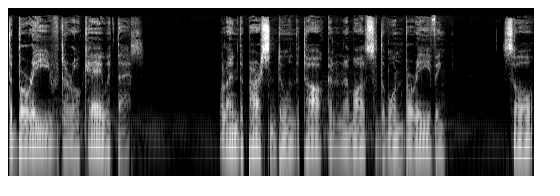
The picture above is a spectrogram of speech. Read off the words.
the bereaved are okay with that. Well, I'm the person doing the talking and I'm also the one bereaving. So,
